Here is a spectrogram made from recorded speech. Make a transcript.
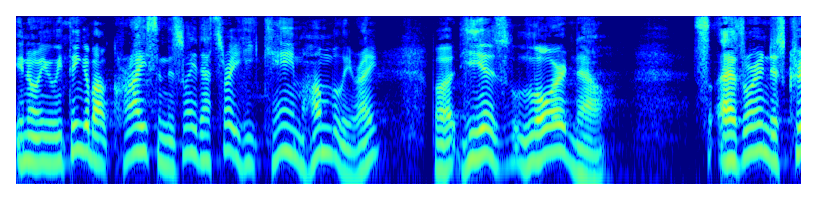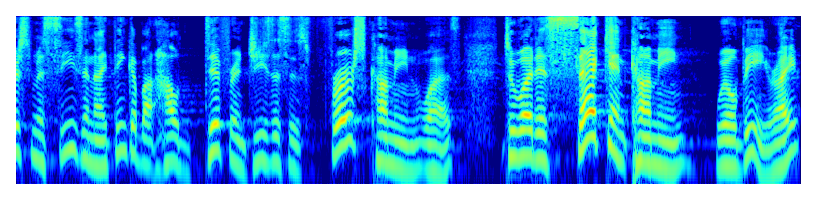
You know, we think about Christ in this way. That's right. He came humbly, right? But he is Lord now. As we're in this Christmas season, I think about how different Jesus' first coming was to what his second coming will be, right?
